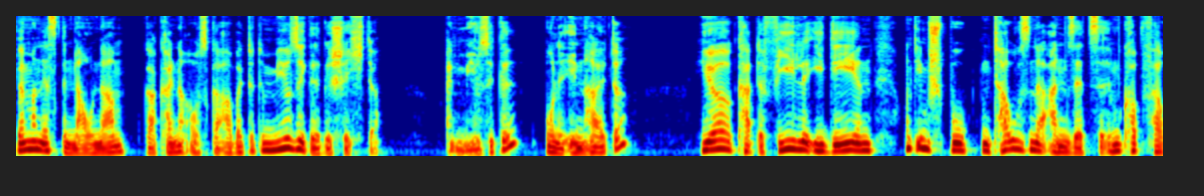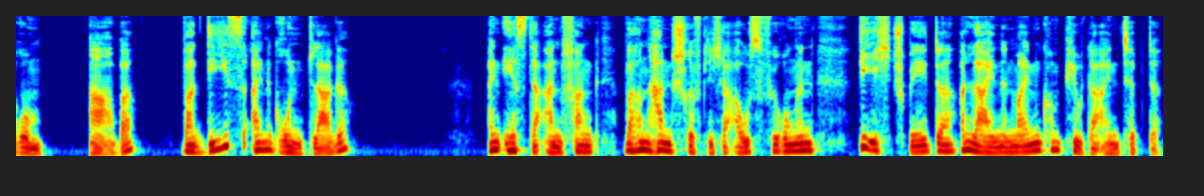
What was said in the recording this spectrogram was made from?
wenn man es genau nahm, gar keine ausgearbeitete Musical-Geschichte. Ein Musical ohne Inhalte? Jörg hatte viele Ideen und ihm spukten tausende Ansätze im Kopf herum. Aber war dies eine Grundlage? Ein erster Anfang waren handschriftliche Ausführungen, die ich später allein in meinen Computer eintippte.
